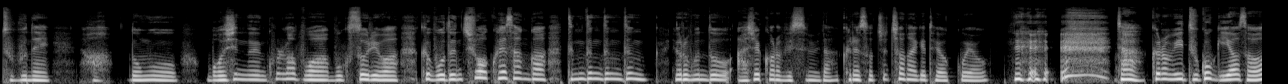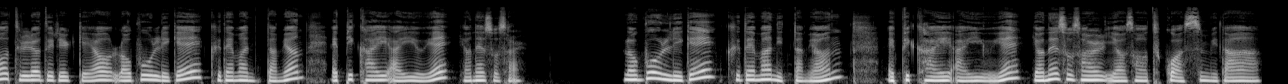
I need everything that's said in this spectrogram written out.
두 분의, 아, 너무 멋있는 콜라보와 목소리와 그 모든 추억 회상과 등등등등 여러분도 아실 거라 믿습니다. 그래서 추천하게 되었고요. 자, 그럼 이 두 곡 이어서 들려드릴게요. 러브홀릭의 그대만 있다면, 에픽하이 아이유의 연애소설. 러브홀릭의 그대만 있다면, 에픽하이 아이유의 연애소설 이어서 듣고 왔습니다.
